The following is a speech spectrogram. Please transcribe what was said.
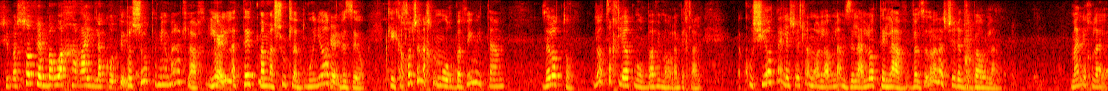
שבסוף הם באו אחריי לכותל. פשוט, אני אומרת לך, לא כן. לתת ממשות לדמויות כן. וזהו. כי ככל שאנחנו מעורבבים איתם, זה לא טוב. לא צריך להיות מעורבב עם העולם בכלל. הקושיות האלה שיש לנו על העולם זה לעלות אליו, אבל זה לא להשאיר את זה בעולם. מה אני יכולה, לה-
